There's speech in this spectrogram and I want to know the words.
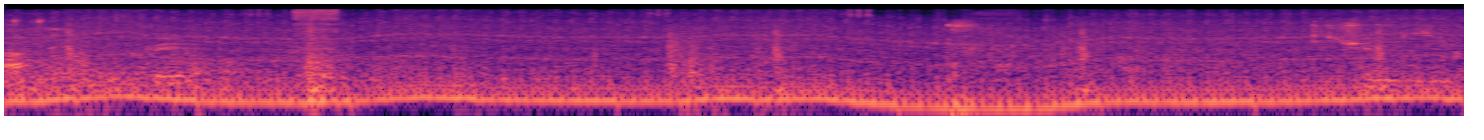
Ah, coupé. Petite tuile invisible.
